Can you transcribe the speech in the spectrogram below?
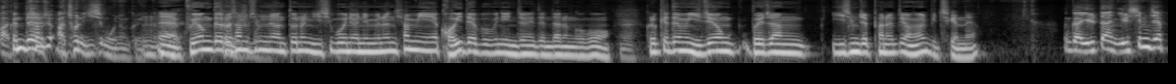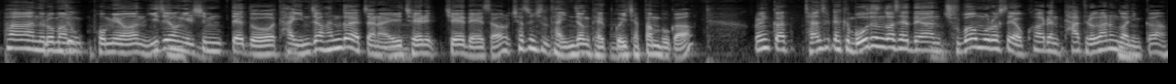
아, 근데- 30, 아 저는 25년 그러니까. 네, 구형대로 저는 30년 또는 25년이면은 혐의의 거의 대부분이 인정이 된다는 거고 네. 그렇게 되면 이재용 부회장 2심 재판에도 영향을 미치겠네요. 그러니까 일단 1심 재판으로만 인정- 보면 이재용 1심 때도 다 인정한 거였잖아요. 이 죄, 죄에 대해서. 최순실 다 인정됐고 이 재판부가. 그러니까 자연스럽게 그 모든 것에 대한 주범으로서의 역할은 다 들어가는 거니까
